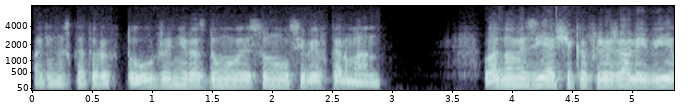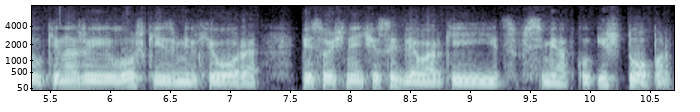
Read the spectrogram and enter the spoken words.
один из которых тут же, не раздумывая, сунул себе в карман. В одном из ящиков лежали вилки, ножи и ложки из мельхиора, песочные часы для варки яиц в смятку и штопор,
